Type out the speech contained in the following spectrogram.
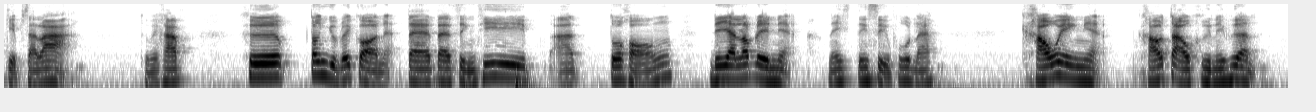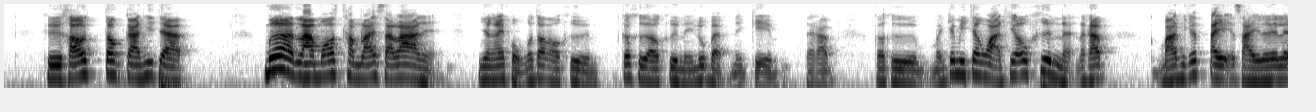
เก็บซาร่าถูกไหมครับ คือต้องหยุดไว้ก่อนเนี่ยแต่แต่สิ่งที่ตัวของเดยันล็อบเลนเนี่ยในในสื่อพูดนะเขาเองเนี่ยเขาจะเอาคืนให้เพื่อน คือเขาต้องการที่จะเมื่อลามอสทำร้ายซาร่าเนี่ย ยังไงผมก็ต้องเอาคืน ก็คือเอาคืนในรูปแบบในเกมนะครับ ก็คือมันก็มีจังหวะที่เอาขึ้นนะครับ บางทีก็เตะใส่เลยอะไร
